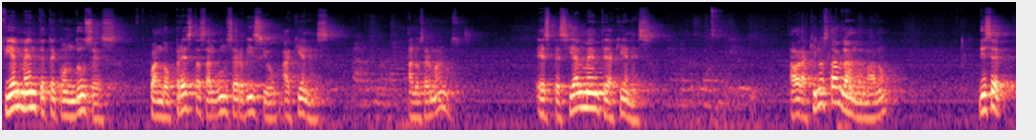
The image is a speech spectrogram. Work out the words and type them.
fielmente te conduces cuando prestas algún servicio a quienes? A los hermanos. Especialmente a quienes? Ahora, aquí no está hablando, hermano. Dice,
